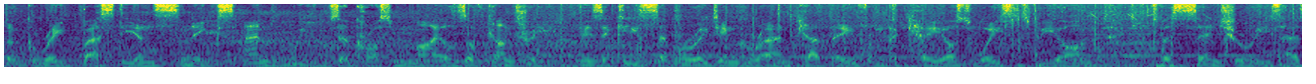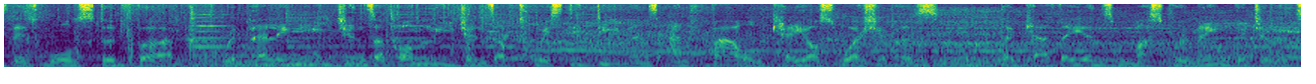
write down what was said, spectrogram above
The Great Bastion snakes and weaves across miles of country, physically separating Grand Cathay from the chaos wastes beyond. For centuries has this wall stood firm, repelling legions upon legions of twisted demons and foul chaos worshippers. The Cathayans must remain vigilant,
